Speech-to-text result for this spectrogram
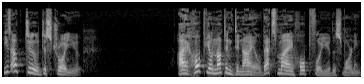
He's out to destroy you. I hope you're not in denial. That's my hope for you this morning.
